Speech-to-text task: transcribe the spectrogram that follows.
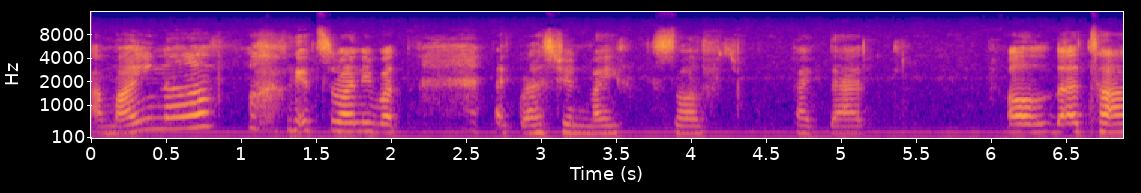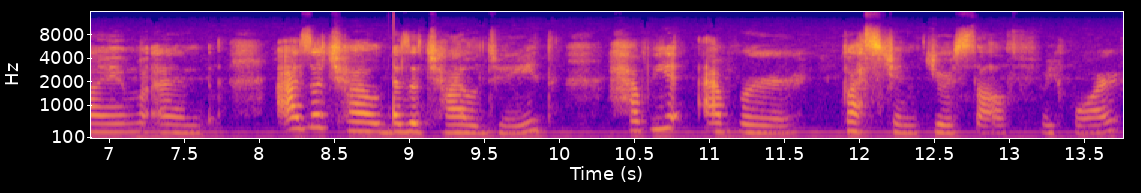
am I enough? it's funny, but I question myself like that all the time. And as a child, as a child, Jade, have you ever questioned yourself before?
